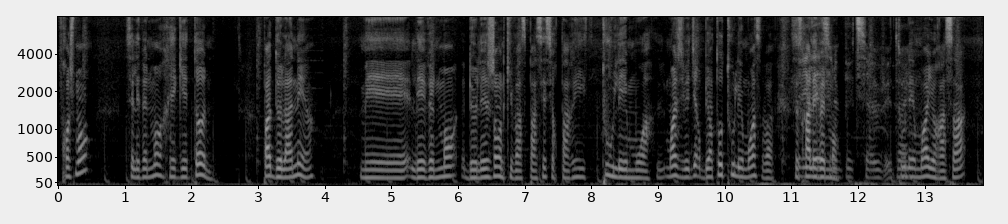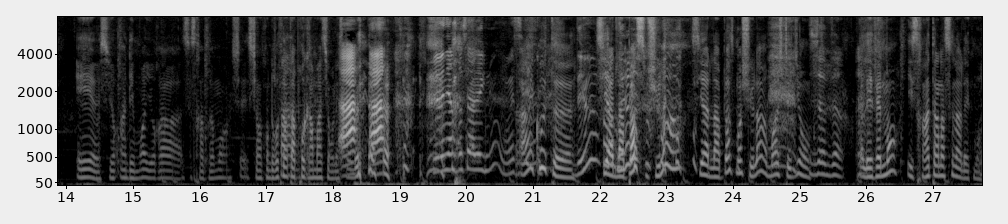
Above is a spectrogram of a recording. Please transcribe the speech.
Franchement, c'est l'événement reggaeton. Pas de l'année, hein, mais l'événement de légende qui va se passer sur Paris tous les mois. Moi, je vais dire bientôt tous les mois, ça va, ce sera l'événement. le Tous les mois, il y aura ça. Et euh, sur un des mois, il y aura. Ce sera vraiment. Je, je suis en train de refaire ta programmation. laisse Ah, ah. Tu veux venir bosser avec nous? Ah, écoute, euh, s'il y a de la place, je suis là. hein. S'il y a de la place, moi, je suis là. Moi, je te dis, on- J'adore. l'événement, il sera international avec moi.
